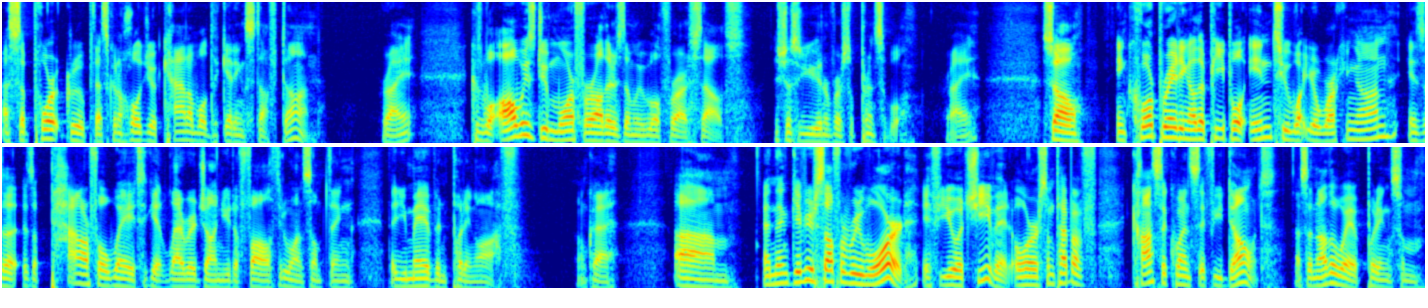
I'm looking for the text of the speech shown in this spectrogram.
a support group that's going to hold you accountable to getting stuff done, right? because we'll always do more for others than we will for ourselves. It's just a universal principle, right? So incorporating other people into what you're working on is a is a powerful way to get leverage on you to follow through on something that you may have been putting off. Okay. Um, and then give yourself a reward if you achieve it or some type of consequence if you don't. That's another way of putting some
